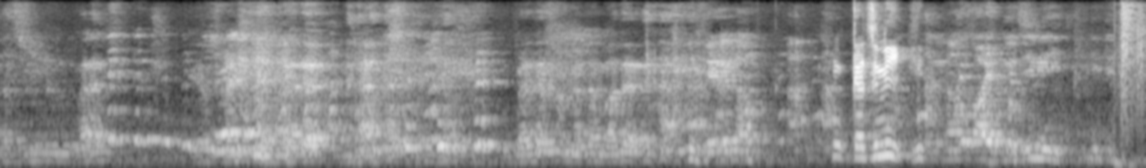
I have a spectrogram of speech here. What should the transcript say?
That's your brother. Your friend, brother. brother from another mother. Kajni. Kajni.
